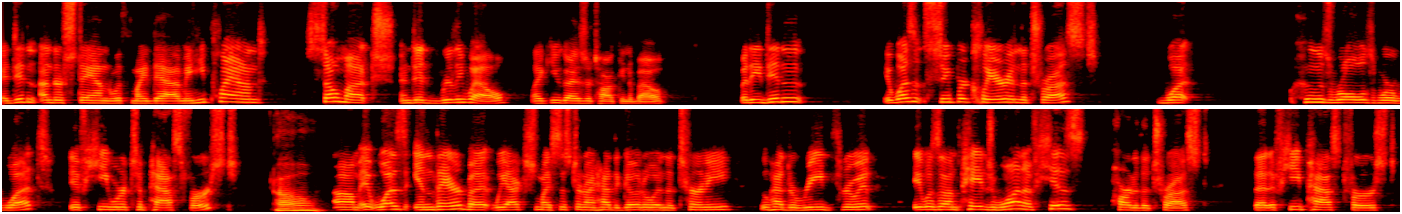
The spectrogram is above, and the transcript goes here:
I didn't understand with my dad. I mean, he planned so much and did really well, like you guys are talking about, but he didn't, it wasn't super clear in the trust what, whose roles were what if he were to pass first. Oh. Um, it was in there, but we actually, my sister and I had to go to an attorney who had to read through it. It was on page one of his part of the trust that if he passed first,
